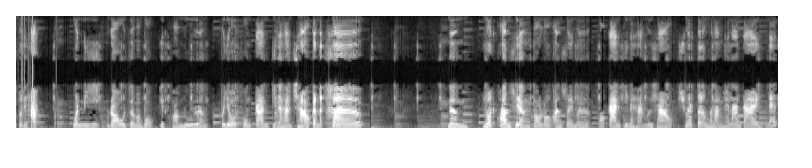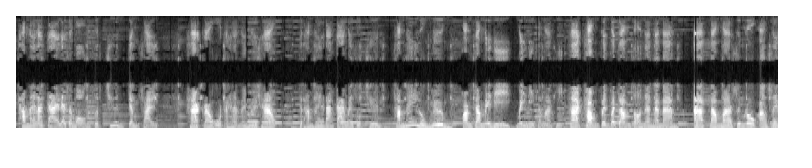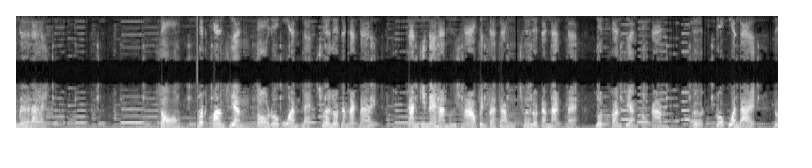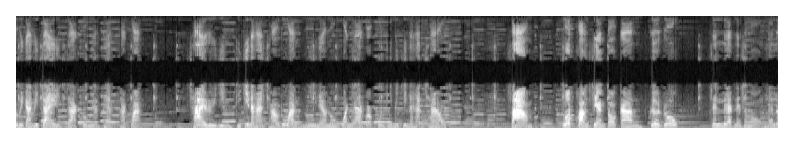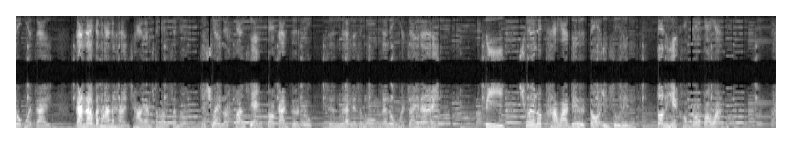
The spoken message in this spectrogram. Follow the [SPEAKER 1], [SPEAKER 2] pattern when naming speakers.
[SPEAKER 1] สวัสดีครับ วันนี้เราจะมาบอกเกร็ดความรู้เรื่องประโยชน์ของการกินอาหารเช้ากันนะครับ 1. ลดความเสี่ยงต่อโรคอัลไซเมอร์ เพราะการกินอาหารมื้อเช้า ช่วยเติมพลังให้ร่างกาย และทำให้ร่างกายและสมองสดชื่นแจ่มใส หากเราอดอาหารในมื้อเช้า จะทำให้ร่างกายไม่สดชื่นทำให้หลงลืม ความจำไม่ดี ไม่มีสมาธิ หากทำเป็นประจำต่อเนื่องนานๆ อาจนำมาซึ่งโรคอัลไซเมอร์ได้ 2. ลดความเสี่ยงต่อโรคอ้วนและช่วยลดน้ำหนักได้ การกินอาหารมื้อเช้าเป็นประจำช่วยลดน้ำหนักและลดความเสี่ยงต่อการเกิดโรคอ้วนได้ โดยมีการวิจัยจากโรงเรียนแพทย์ฮาร์วาร์ดชายหรือหญิงที่กินอาหารเช้าทุกวันมีแนวโน้มอ้วนยากกว่าคนที่ไม่กินอาหารเช้า 3. ลดความเสี่ยงต่อการเกิดโรค เส้นเลือดในสมองและโรคหัวใจ การรับประทานอาหารเช้าอย่างสม่ำเสมอ จะช่วยลดความเสี่ยงต่อการเกิดโรคเส้นเลือดในสมองและโรคหัวใจได้ 4. ช่วยลดภาวะดื้อต่ออินซูลิน ต้นเหตุของโรคเบาหวาน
